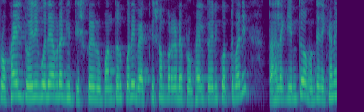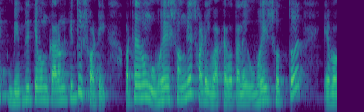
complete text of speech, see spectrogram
প্রোফাইল তৈরি করে আমরা কি টি স্কোরে রূপান্তর করে, ব্যক্তি সম্পর্কে একটা প্রোফাইল তৈরি করতে পারি? তাহলে কিন্তু আমাদের এখানে বিবৃতি এবং কারণ কিন্তু সঠিক। অর্থাৎ এবং উভয়ের সঙ্গে সঠিক ব্যাখ্যা করে। তাহলে উভয়ই সত্য এবং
